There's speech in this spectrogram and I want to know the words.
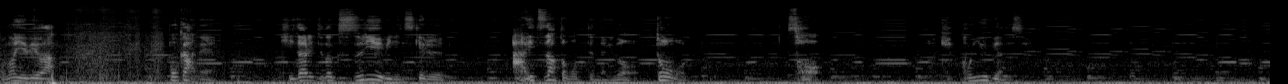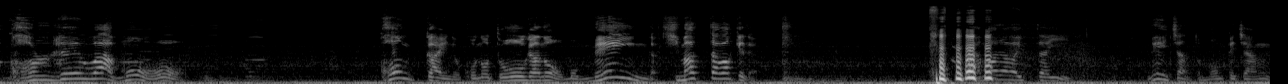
この指輪。僕はね。左手の薬指につけるあいつだと思ってんだけどどう思う？そう。結婚指輪ですよ。これはもう今回のこの動画のもうメインが決まったわけだよ。山田は一体メイちゃんとモンペちゃん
